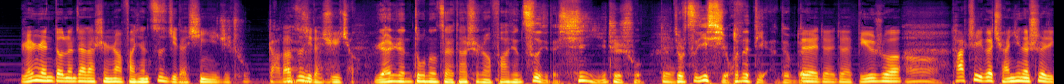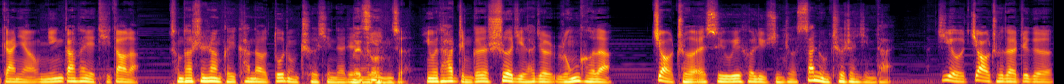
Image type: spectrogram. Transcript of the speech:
“人人都能在他身上发现自己的心仪之处，找到自己的需求”。人人都能在他身上发现自己的心仪之处，对，就是自己喜欢的点，对不对？对对对，比如说，啊它是一个全新的设计概念。您刚才也提到了。从它身上可以看到多种车型的这种影子，因为它整个的设计，它就融合了轿车、SUV 和旅行车三种车身形态，既有轿车的这个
